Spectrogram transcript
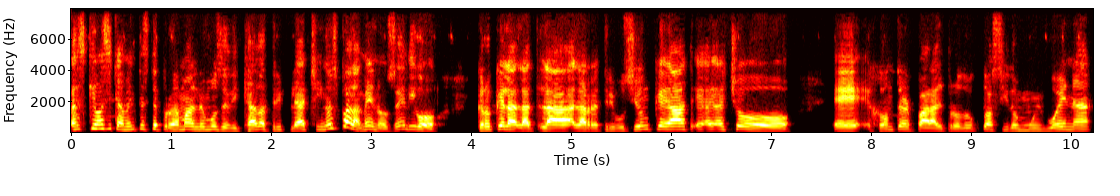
es que básicamente este programa lo hemos dedicado a Triple H y no es para menos, ¿eh? Digo, creo que la, la, retribución que ha, ha hecho eh, Hunter para el producto ha sido muy buena.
